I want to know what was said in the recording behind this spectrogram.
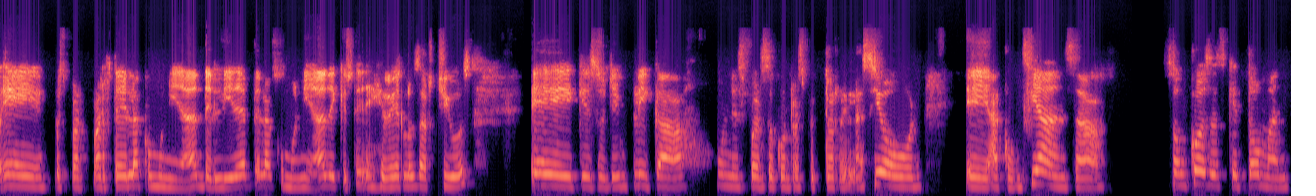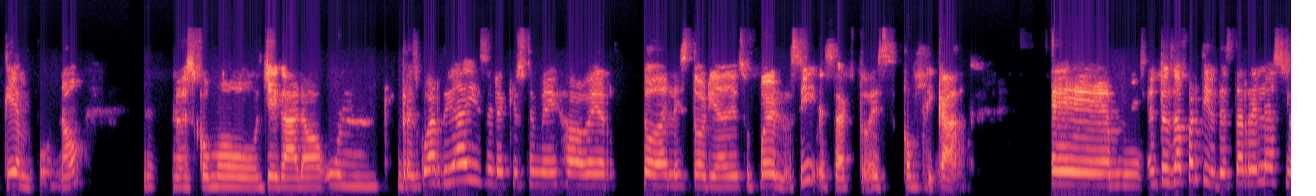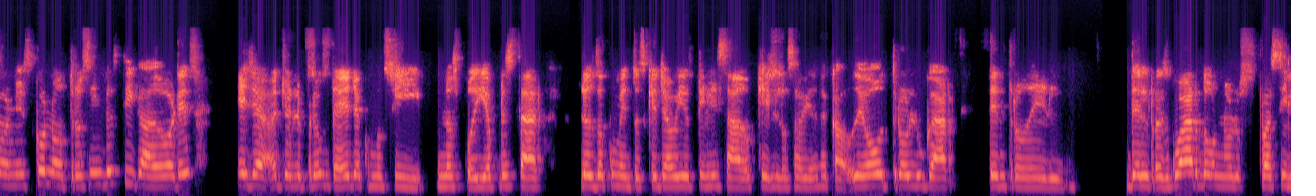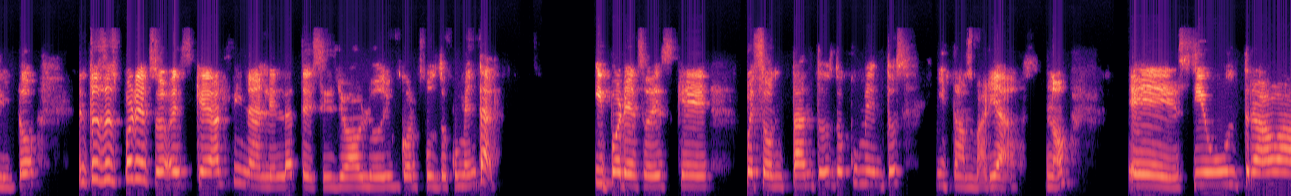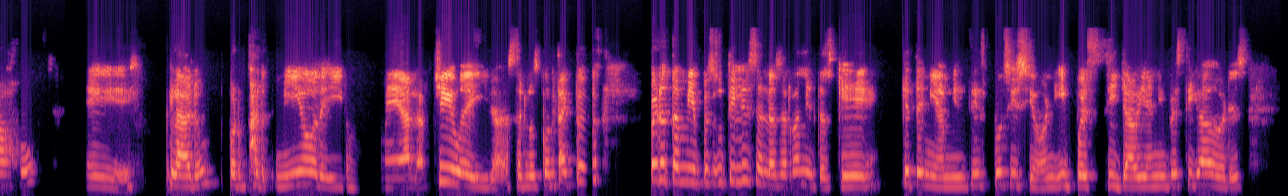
eh, pues por parte de la comunidad, del líder de la comunidad, de que te deje ver los archivos, eh, que eso ya implica un esfuerzo con respecto a relación, eh, a confianza, son cosas que toman tiempo, ¿no? No es como llegar a un resguardo y, ay, ¿será que usted me deja ver toda la historia de su pueblo? Sí, exacto, es complicado. Em, entonces, a partir de estas relaciones con otros investigadores, ella, yo le pregunté a ella como si nos podía prestar los documentos que ella había utilizado, que los había sacado de otro lugar dentro del, del resguardo, no los facilitó. Entonces, por eso es que al final en la tesis yo hablo de un corpus documental. Y por eso es que pues son tantos documentos y tan variados, ¿no? Eh, si un trabajo, eh, claro, por parte mío, de irme al archivo, de ir a hacer los contactos, pero también pues utilicé las herramientas que, que tenía a mi disposición y pues si ya habían investigadores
